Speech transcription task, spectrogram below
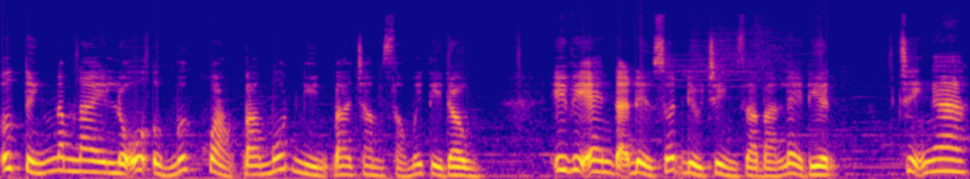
ước tính năm nay lỗ ở mức khoảng 31.360 tỷ đồng. EVN đã đề xuất điều chỉnh giá bán lẻ điện. Chị Nga,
